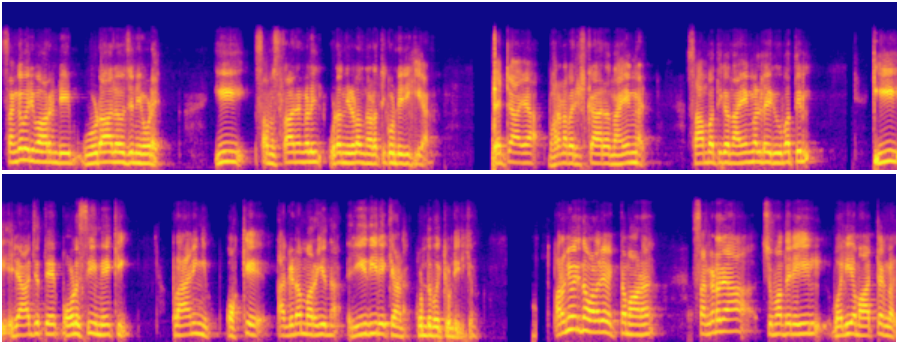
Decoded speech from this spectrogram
സംഘപരിവാറിന്റെയും ഗൂഢാലോചനയോടെ ഈ സംസ്ഥാനങ്ങളിൽ ഉടനീളം നടത്തിക്കൊണ്ടിരിക്കുകയാണ്. തെറ്റായ ഭരണപരിഷ്കാര നയങ്ങൾ സാമ്പത്തിക നയങ്ങളുടെ രൂപത്തിൽ ഈ രാജ്യത്തെ പോളിസി മേക്കിംഗ് പ്ലാനിങ്ങും ഒക്കെ തകിടം മറിയുന്ന രീതിയിലേക്കാണ് കൊണ്ടുപോയിക്കൊണ്ടിരിക്കുന്നത്. പറഞ്ഞു വരുന്ന വളരെ വ്യക്തമാണ് സംഘടനാ ചുമതലയിൽ വലിയ മാറ്റങ്ങൾ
